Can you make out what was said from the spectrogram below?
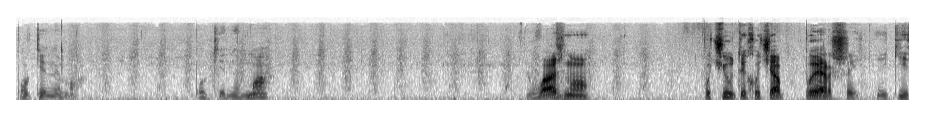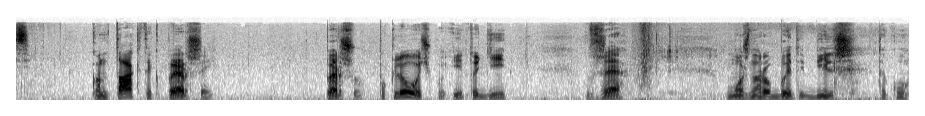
Поки нема. Поки нема. Важно почути хоча б перший якийсь контактик, перший, першу покльовочку, і тоді вже можна робити більш таку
